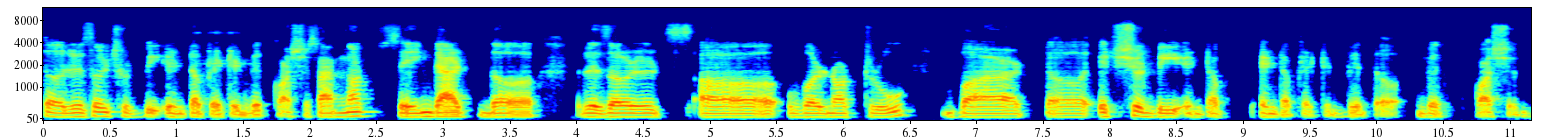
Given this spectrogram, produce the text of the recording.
the result should be interpreted with cautious. I'm not saying that the results uh, were not true, but uh, it should be inter interpreted with uh, with caution.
